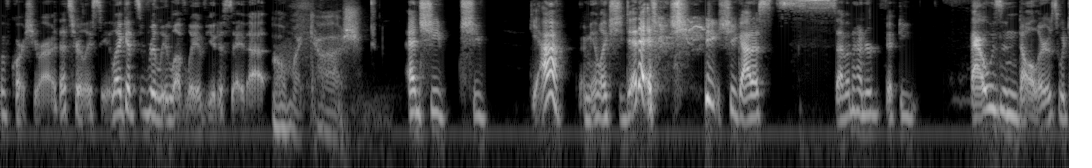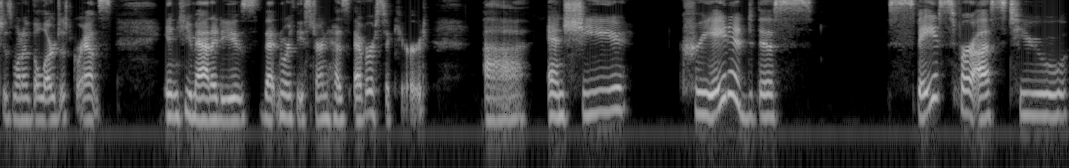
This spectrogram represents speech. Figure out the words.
of course you are. That's really sweet. Like it's really lovely of you to say that. Oh my gosh. And she she yeah i mean like she did it. She she got us seven hundred fifty thousand dollars which is one of the largest grants in humanities that northeastern has ever secured. Uh, and she created this space for us to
